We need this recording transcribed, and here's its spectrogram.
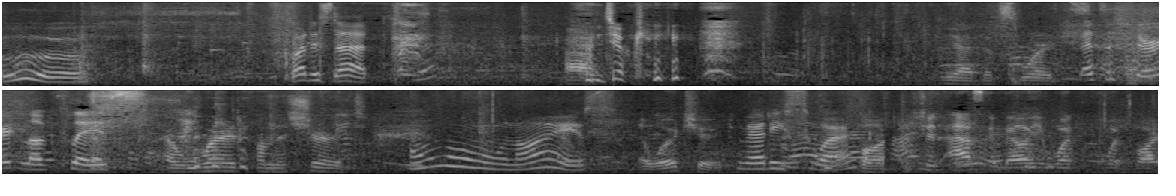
Ooh. What is that? Uh, I'm joking. Yeah, that's words. That's a shirt. Love place. A word from the shirt. Oh, nice. A word shirt. Very swag. You should ask Amelia what what bar.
